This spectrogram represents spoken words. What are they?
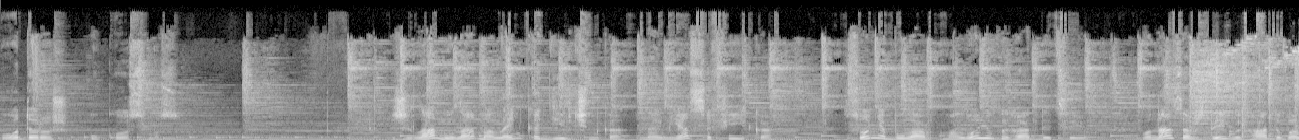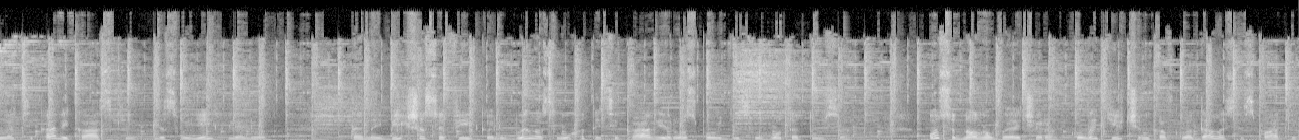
Подорож у космос. Жила була маленька дівчинка на ім'я Софійка. Соня була малою вигадницею. Вона завжди вигадувала цікаві казки для своїх ляльок. Та найбільше Софійка любила слухати цікаві розповіді свого татуся. Ось одного вечора, коли дівчинка вкладалася спати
